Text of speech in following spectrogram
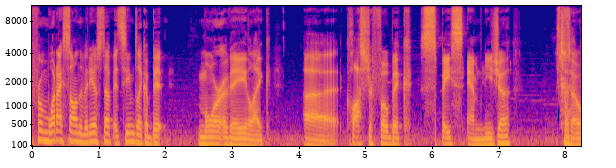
from what i saw in the video stuff it seems like a bit more of a like uh claustrophobic space amnesia so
